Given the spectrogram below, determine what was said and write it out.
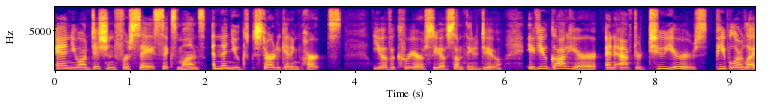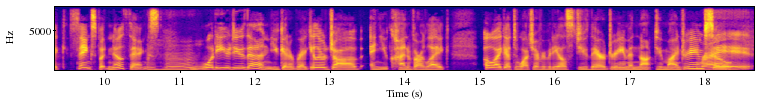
and you auditioned for, say, six months and then you started getting parts, you have a career, so you have something to do. If you got here and after two years, people are like, thanks, but no thanks, mm-hmm. what do you do then? You get a regular job and you kind of are like, oh, I get to watch everybody else do their dream and not do my dream. So, Right.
